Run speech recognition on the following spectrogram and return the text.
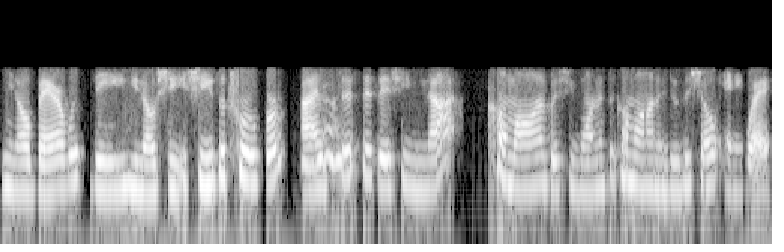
you know, bear with Dee. You know, she she's a trooper. I insisted that she not come on, but she wanted to come on and do the show anyway.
